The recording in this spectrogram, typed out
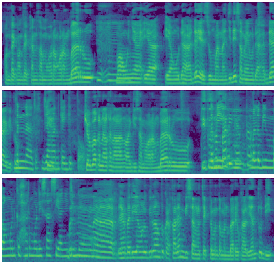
kontek-kontekan sama orang-orang baru. Mm-mm. Maunya ya yang udah ada ya zooman aja deh sama yang udah ada gitu. Bener, jangan Iya. kayak gitu. Coba kenal-kenalan lagi sama orang baru. Itu lebih kan tadi kan mm, kak. lebih membangun keharmonisasiannya juga Bener. Yang tadi yang lu bilang tuh kak, kalian bisa ngecek teman-teman baru kalian tuh di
